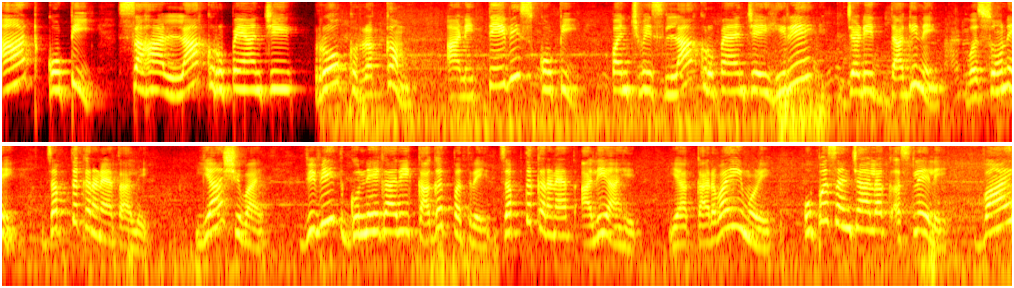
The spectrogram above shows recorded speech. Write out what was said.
आठ कोटी सहा लाख रुपयांची रोख रक्कम आणि तेवीस कोटी पंचवीस लाख रुपयांचे हिरे जडित दागिने व सोने जप्त करण्यात आले. याशिवाय विविध गुन्हेगारी कागदपत्रे जप्त करण्यात आली आहेत. या कारवाईमुळे उपसंचालक असलेले वाय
